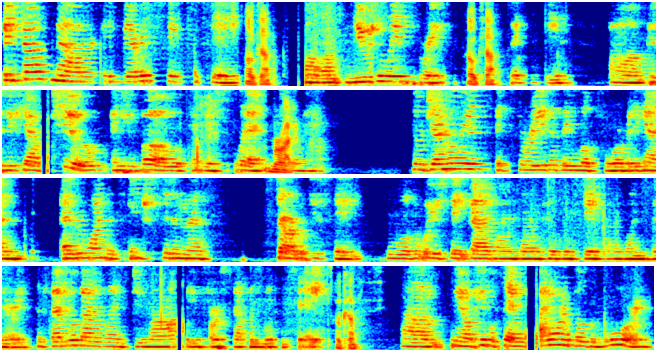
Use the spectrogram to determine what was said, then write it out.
it does matter. It varies state to state. Okay. Um, usually it's three. Okay. Because um, if you have two and you vote and they're split, right. So generally it's it's three that they look for. But again, everyone that's interested in this, start with your state. Look at what your state guidelines are because the state guidelines vary. The federal guidelines do not. Your first step is with the state. Okay. Um, you know, people say, well, I don't want to build a board.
